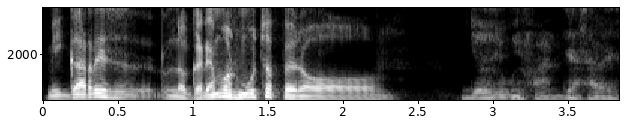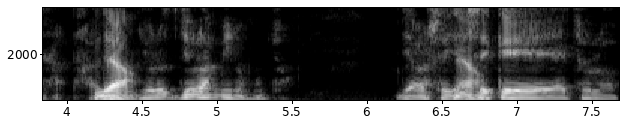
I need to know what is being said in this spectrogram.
Mick Garris lo queremos mucho, pero yo soy muy fan, ya sabes. Ya. Yo lo admiro mucho. Ya lo sé, ya sé que ha hecho lo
